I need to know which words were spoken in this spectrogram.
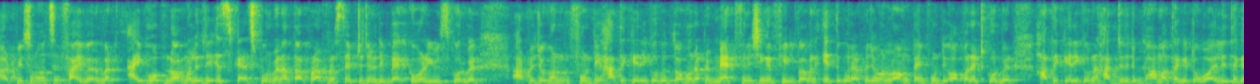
আর পিছনে হচ্ছে fibre but I hope normally যে স্ক্র্যাচ পড়বে না, তারপর আপনার সেফটির জন্য এটি ব্যাক কভার ইউজ করবেন। আপনি যখন ফোনটি হাতে ক্যারি করবেন, তখন আপনি ম্যাট ফিনিশিংয়ের ফিল পাবেন। এতে করে আপনি যখন লং টাইম ফোনটি অপারেট করবেন, হাতে ক্যারি করবেন, হাত যদি একটু ঘামা থাকে, একটু অয়েলি থাকে,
